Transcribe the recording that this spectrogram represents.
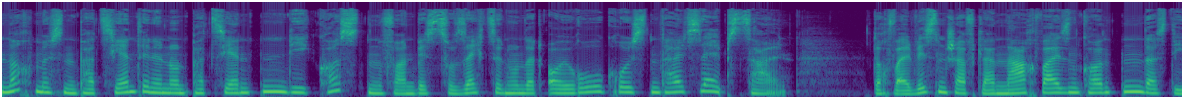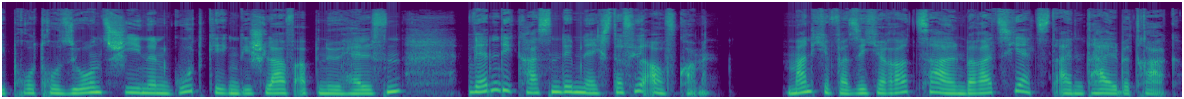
Noch müssen Patientinnen und Patienten die Kosten von bis zu 1600 Euro größtenteils selbst zahlen. Doch weil Wissenschaftler nachweisen konnten, dass die Protrusionsschienen gut gegen die Schlafapnoe helfen, werden die Kassen demnächst dafür aufkommen. Manche Versicherer zahlen bereits jetzt einen Teilbetrag.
